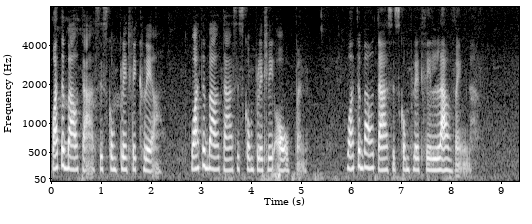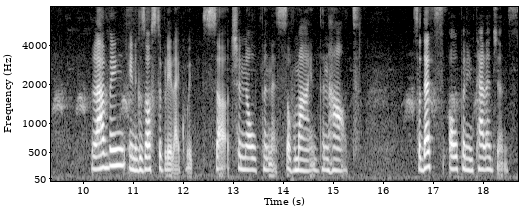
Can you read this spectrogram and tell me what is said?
What about us is completely clear? What about us is completely open? What about us is completely loving? Loving inexhaustibly, like with such an openness of mind and heart. So that's open intelligence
